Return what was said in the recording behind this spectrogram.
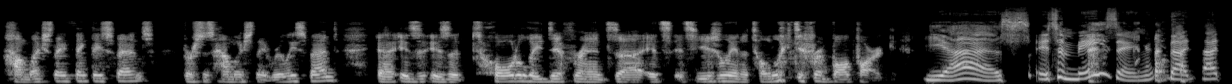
how much they think they spend versus how much they really spend uh, is is a totally different. Uh, it's it's usually in a totally different ballpark. Yes, it's amazing that that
